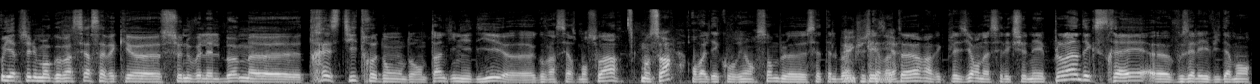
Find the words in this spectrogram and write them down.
Oui, absolument, Gauvin Cers avec euh, ce nouvel album, 13 euh, titres dont, dont un inédit. Euh, Gauvin Cers, bonsoir. Bonsoir. On va le découvrir ensemble euh, cet album jusqu'à 20h. Avec plaisir, on a sélectionné plein d'extraits. Euh, vous allez évidemment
